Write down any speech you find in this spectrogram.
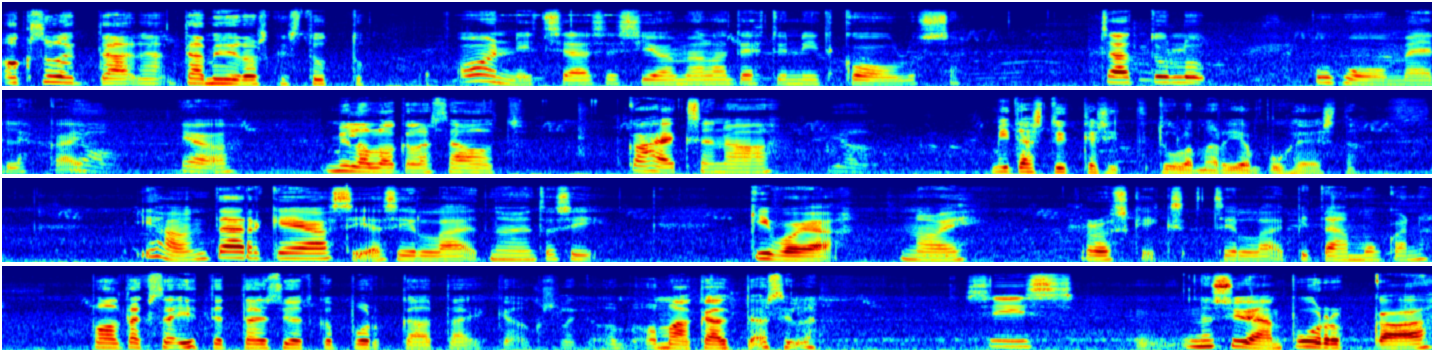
Onko sulle tämä, miniroskis tuttu? On itse asiassa joo, me ollaan tehty niitä koulussa. Sä oot tullut puhuu meille kai. Joo. Joo. Millä luokalla sä oot? 8a. Joo. Mitäs tykkäsit Tuula-Marian puheesta? Ihan tärkeä asia sillä että ne on tosi kivoja noi roskikset sillä pitää mukana. Poltaako sä itse tai syötkö purkkaa tai onko sulla omaa käyttöä sillä? Siis, no syön purkkaa.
